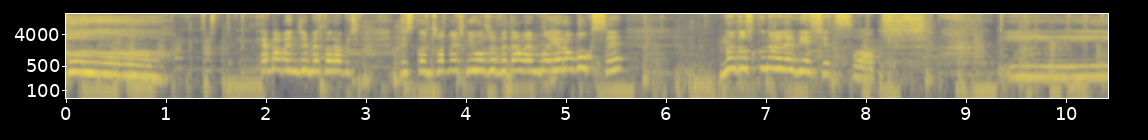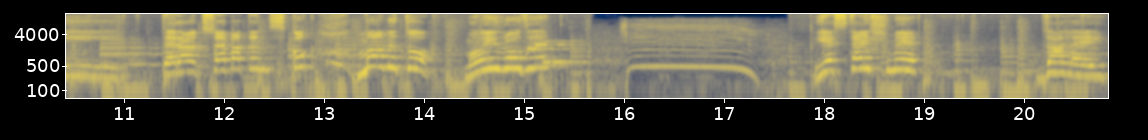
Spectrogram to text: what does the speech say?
O, chyba będziemy to robić nieskończoność, mimo że wydałem moje robuxy. No doskonale wiecie co. I teraz trzeba ten skok. Mamy to! Moi drodzy, jesteśmy dalej.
